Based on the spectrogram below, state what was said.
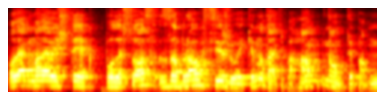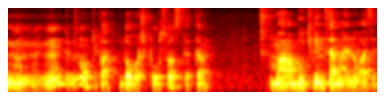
Олег Малевич, ти як полисос, забрав всі жуйки. Ну так, типа гам, ну, типа, ну, типа, довго ж пилососити, та. Мабуть, він це має на увазі.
